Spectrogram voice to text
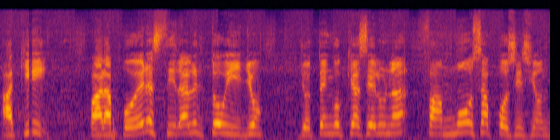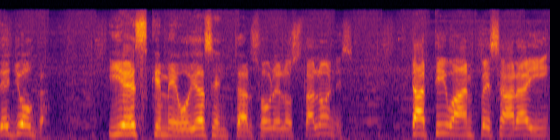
aquí, para poder estirar el tobillo, yo tengo que hacer una famosa posición de yoga. Y es que me voy a sentar sobre los talones. Tati va a empezar ahí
